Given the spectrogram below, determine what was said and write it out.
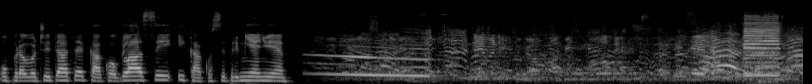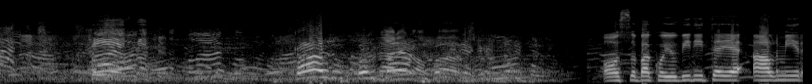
Upravo čitate kako glasi i kako se primjenjuje. Kažu, Osoba koju vidite je Almir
